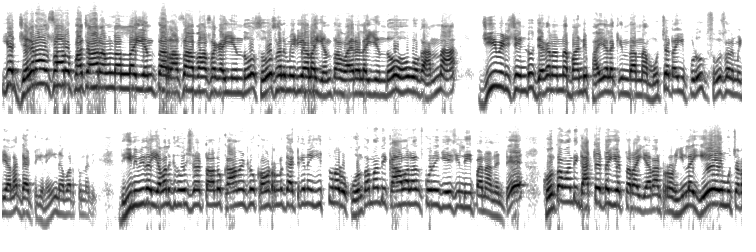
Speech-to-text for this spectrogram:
ఇక జగనాల్ సారు ప్రచారంలల్లో ఎంత రసాభాసగా అయ్యిందో సోషల్ మీడియాలో ఎంత వైరల్ అయ్యిందో ఒక అన్న జీవిడిసిండు జగనన్న బండి పయ్యల కిందన్న ముచ్చట ఇప్పుడు సోషల్ మీడియాలో గట్టిగానే వినబడుతున్నది. దీని మీద ఎవరికి దోచినట్టాలు కామెంట్లు కౌంటర్లు గట్టిగానే ఇస్తున్నారు. కొంతమంది కావాలనుకుని చేసి ఈ పని అని అంటే కొంతమంది గట్టెట్లా చేస్తారా అని అంటున్నారు. ఇలా ఏ ముచ్చట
